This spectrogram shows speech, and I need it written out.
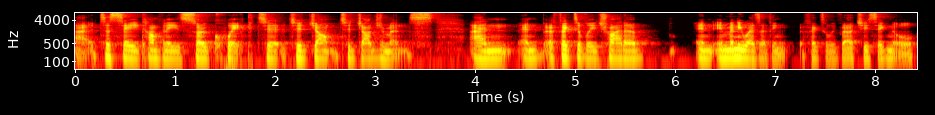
uh, to see companies so quick to to jump to judgments and and effectively try to in, in many ways I think effectively virtue signal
